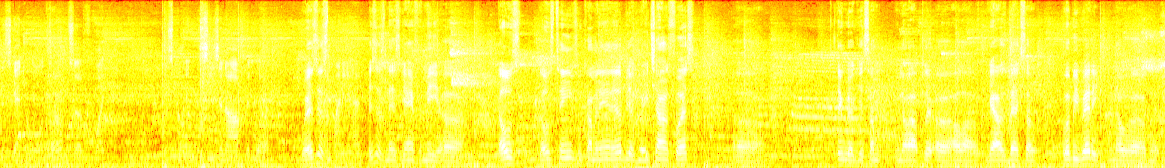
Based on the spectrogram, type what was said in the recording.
the schedule in terms of like splitting the season up and Well, it's just planning ahead? It's just next game for me. Uh, those those teams who coming in, it'll be a great challenge for us. Uh, I think we'll get some, you know, our play, uh, all our guys back, so we'll be ready. You know, uh, but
